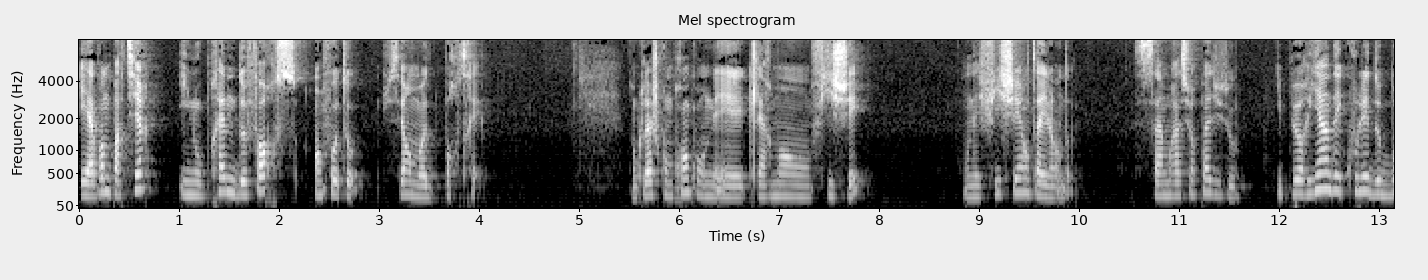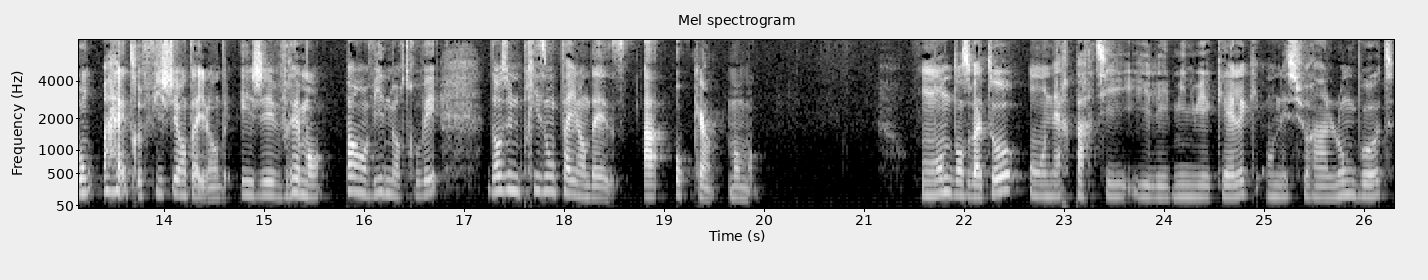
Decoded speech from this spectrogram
Et avant de partir, ils nous prennent de force en photo, tu sais, en mode portrait. Donc là, je comprends qu'on est clairement fiché. On est fiché en Thaïlande. Ça me rassure pas du tout. Il peut rien découler de bon à être fiché en Thaïlande. Et j'ai vraiment pas envie de me retrouver dans une prison thaïlandaise. À aucun moment. On monte dans ce bateau, on est reparti, il est minuit et quelques, on est sur un longboat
